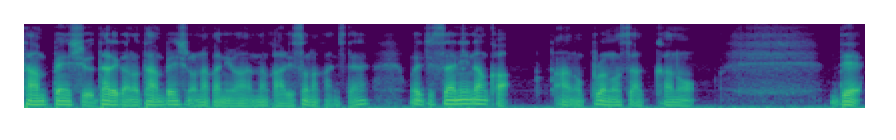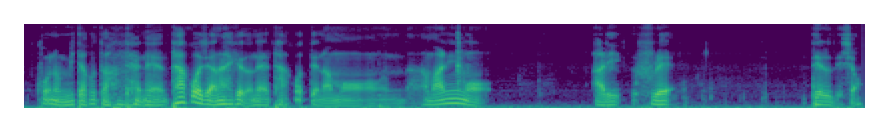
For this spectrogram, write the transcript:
短編集、誰かの短編集の中にはなんかありそうな感じでね。これ実際になんか、あの、プロの作家の、で、こういうの見たことあるんだよね。タコじゃないけどね、タコっていうのはもう、あまりにもありふれ出るでしょ。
